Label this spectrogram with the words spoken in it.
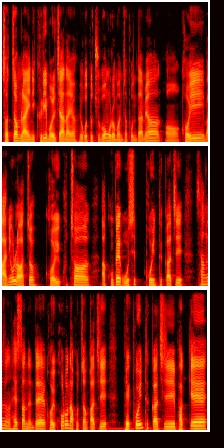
저점 라인이 그리 멀지 않아요. 이것도 주봉으로 먼저 본다면 어, 거의 많이 올라왔죠. 거의 9천 아 950포인트까지 상승을 했었는데 거의 코로나 고점까지 100포인트까지 밖에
